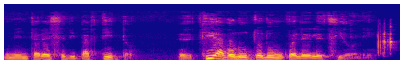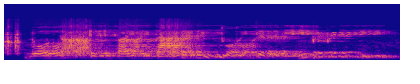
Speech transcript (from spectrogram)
un interesse di partito. Eh, chi ha voluto dunque le elezioni? Vota e fai votare i tuoi gelatini preferiti.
